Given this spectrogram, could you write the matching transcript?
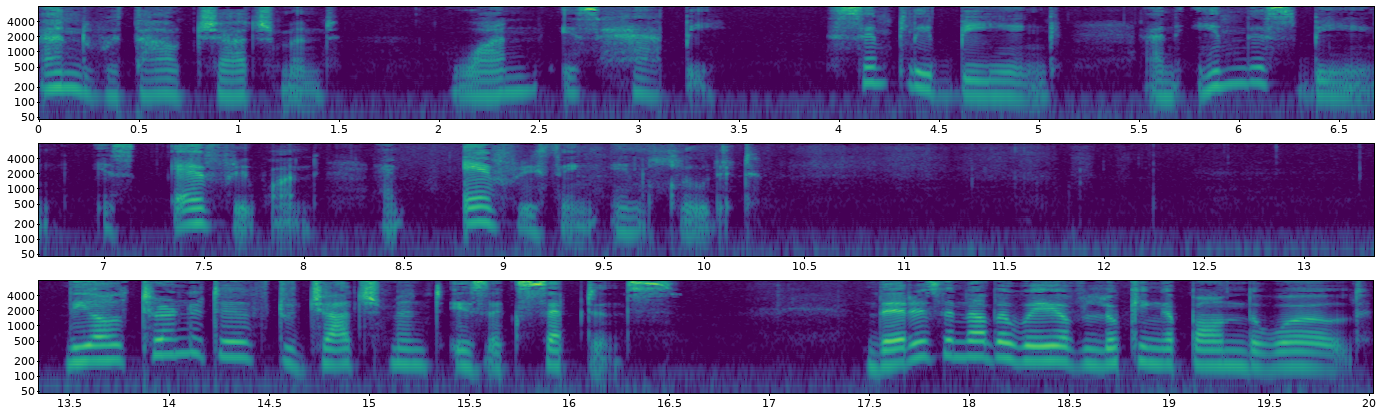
and without judgment, one is happy, simply being, and in this being is everyone and everything included. The alternative to judgment is acceptance. There is another way of looking upon the world,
